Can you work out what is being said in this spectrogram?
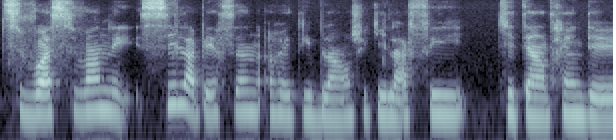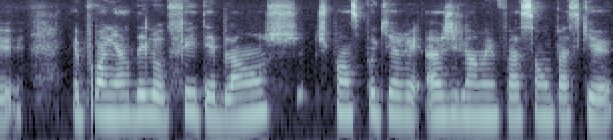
tu vois souvent, les... si la personne aurait été blanche et que la fille qui était en train de, de poignarder l'autre fille était blanche, je pense pas qu'il aurait agi de la même façon parce que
